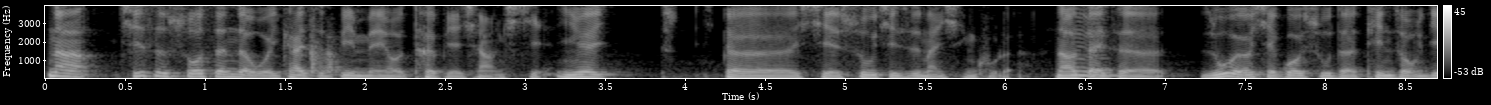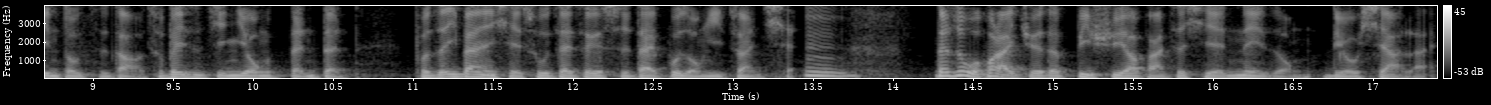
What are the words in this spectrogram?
那其实说真的，我一开始并没有特别想写，因为呃写书其实蛮辛苦的。然后再者，如果有写过书的听众一定都知道，除非是金庸等等，否则一般人写书在这个时代不容易赚钱。嗯但是我后来觉得必须要把这些内容留下来，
